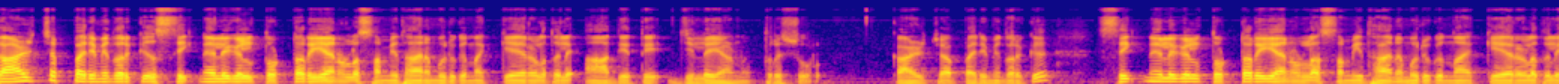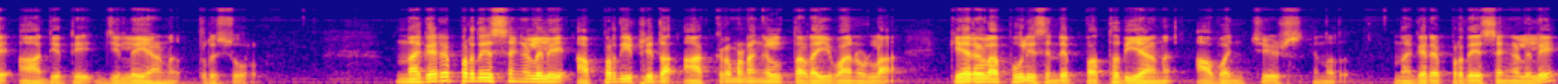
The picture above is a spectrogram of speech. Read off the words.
കാഴ്ചപ്പരിമിതർക്ക് സിഗ്നലുകൾ തൊട്ടറിയാനുള്ള സംവിധാനം ഒരുക്കുന്ന കേരളത്തിലെ ആദ്യത്തെ ജില്ലയാണ് തൃശൂർ. കാഴ്ച പരിമിതർക്ക് സിഗ്നലുകൾ തൊട്ടറിയാനുള്ള സംവിധാനമൊരുക്കുന്ന കേരളത്തിലെ ആദ്യത്തെ ജില്ലയാണ് തൃശൂർ. നഗരപ്രദേശങ്ങളിലെ അപ്രതീക്ഷിത ആക്രമണങ്ങൾ തടയുവാനുള്ള കേരള പോലീസിന്റെ പദ്ധതിയാണ് അവഞ്ചേഴ്സ് എന്നത്. നഗരപ്രദേശങ്ങളിലെ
